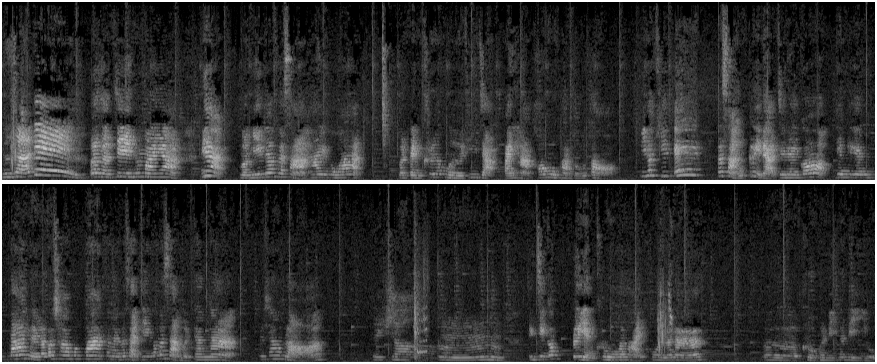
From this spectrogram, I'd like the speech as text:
ภาษาจีนภาษาจีนทำไมอะเนี่ย มันมีเรื่องภาษาให้เพราะว่า มันเป็นเครื่องมือที่จะไปหาข้อมูลความรู้ต่อ นี่ก็คิดเอ๊ะอังกฤษอะเจไดก็ยังเรียนได้เลยแล้วก็ชอบมากๆทำไมภาษาจีนก็ภาษาเหมือนกันน่ะไม่ชอบเหรอ ไม่ชอบ อืมจริงๆก็เปลี่ยนครูมาหลายคนแล้วนะ เออครูคนนี้ก็ดีอยู่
